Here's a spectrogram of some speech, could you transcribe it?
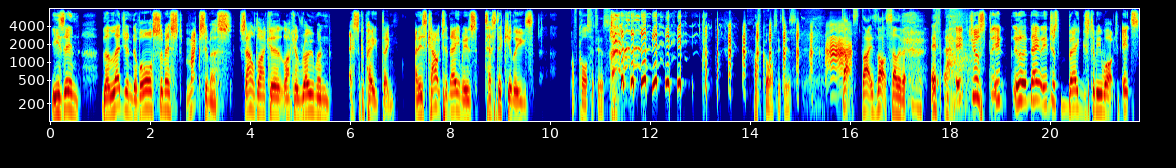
He's in the Legend of Awesomest Maximus. Sounds like a like a Roman escapade thing, and his character name is Testicules. Of course it is. of course it is. That's that is not selling it. If It just it it just begs to be watched. It's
